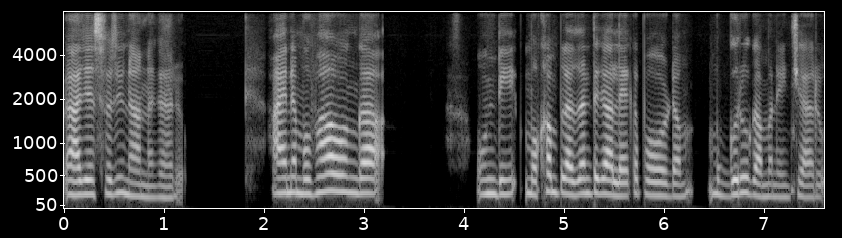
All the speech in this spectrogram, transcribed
రాజేశ్వరి నాన్నగారు. ఆయన ముభావంగా ఉండి ముఖం ప్లజెంట్గా లేకపోవడం ముగ్గురూ గమనించారు.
